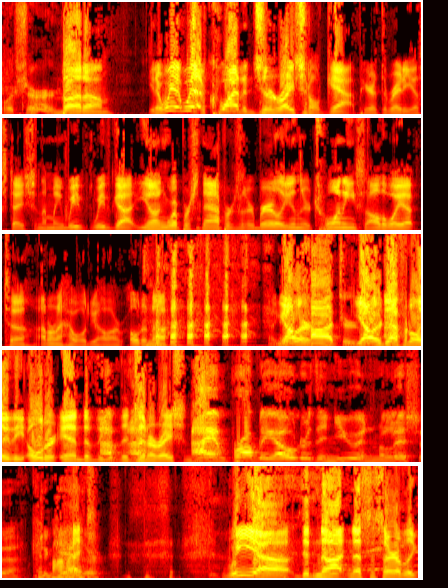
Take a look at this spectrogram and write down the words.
Well, sure. But um, you know, we we have quite a generational gap here at the radio station. I mean, we've we've got young whippersnappers that are barely in their twenties, all the way up to I don't know how old y'all are. Old enough. y'all are Codgers. y'all are definitely the older end of the I- the generation. I so. am probably older than you and Melissa Combined. together. We uh, did not necessarily.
